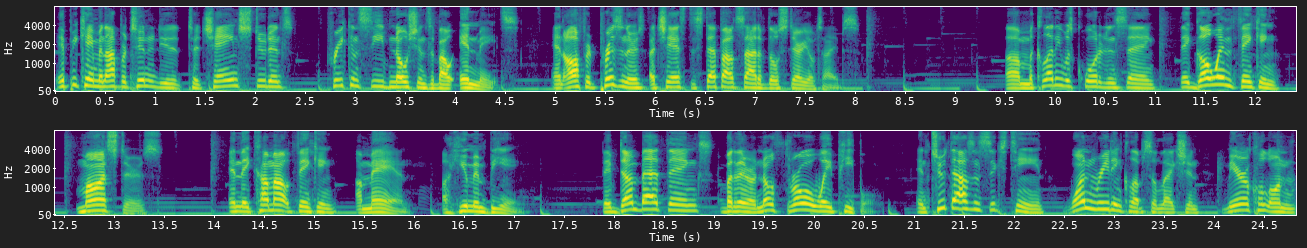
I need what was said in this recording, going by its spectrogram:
it became an opportunity to, change students' preconceived notions about inmates and offered prisoners a chance to step outside of those stereotypes. Uh, was quoted in saying, They go in thinking monsters, and they come out thinking a man, a human being. They've done bad things, but there are no throwaway people. In 2016, one reading club selection, Miracle on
